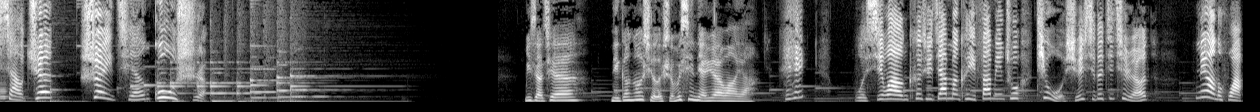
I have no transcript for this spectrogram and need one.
小圈睡前故事。米小圈，你刚刚许了什么新年愿望呀？嘿嘿，我希望科学家们可以发明出替我学习的机器人，那样的话，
